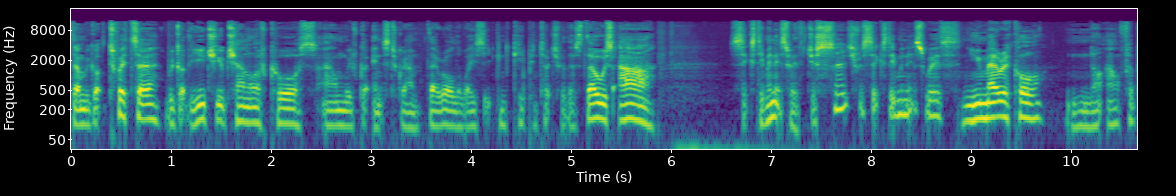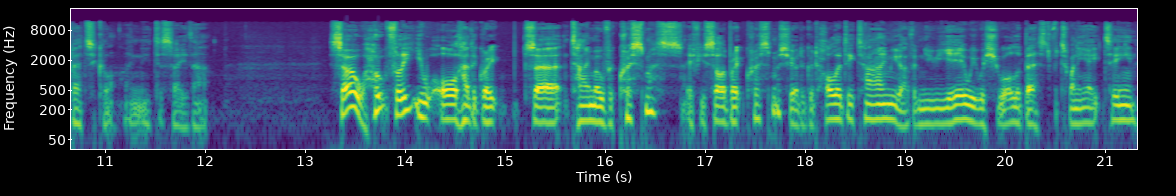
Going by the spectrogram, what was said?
then we've got Twitter, we've got the YouTube channel, of course, and we've got Instagram. They're all the ways that you can keep in touch with us. Those are 60 Minutes With. Just search for 60 Minutes With. Numerical, not alphabetical. I need to say that. So, hopefully, you all had a great uh, time over Christmas. If you celebrate Christmas, you had a good holiday time, you have a new year. We wish you all the best for 2018.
